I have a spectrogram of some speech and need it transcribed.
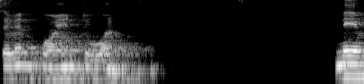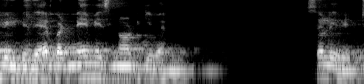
Seven point one. Name will be there, but name is not given. So leave it.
